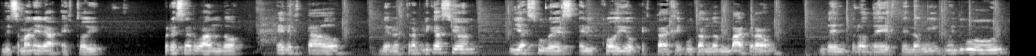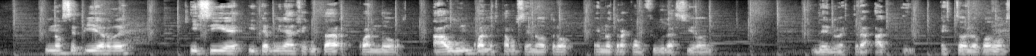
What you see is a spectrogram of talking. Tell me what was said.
De esa manera estoy preservando el estado de nuestra aplicación y a su vez el código que está ejecutando en background dentro de este login with Google no se pierde y sigue y termina de ejecutar cuando aún cuando estamos en otro en otra configuración de nuestra active. Esto lo podemos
